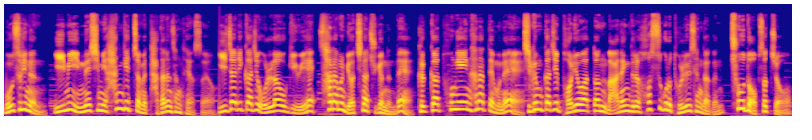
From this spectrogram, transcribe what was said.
모슬이는 이미 인내심이 한계점에 다다른 상태였어요. 이 자리까지 올라오기 위해 사람을 몇이나 죽였는데 그깟 홍혜인 하나 때문에 지금까지 벌여왔던 만행들을 헛수고로 돌릴 생각은 추호도 없었죠.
